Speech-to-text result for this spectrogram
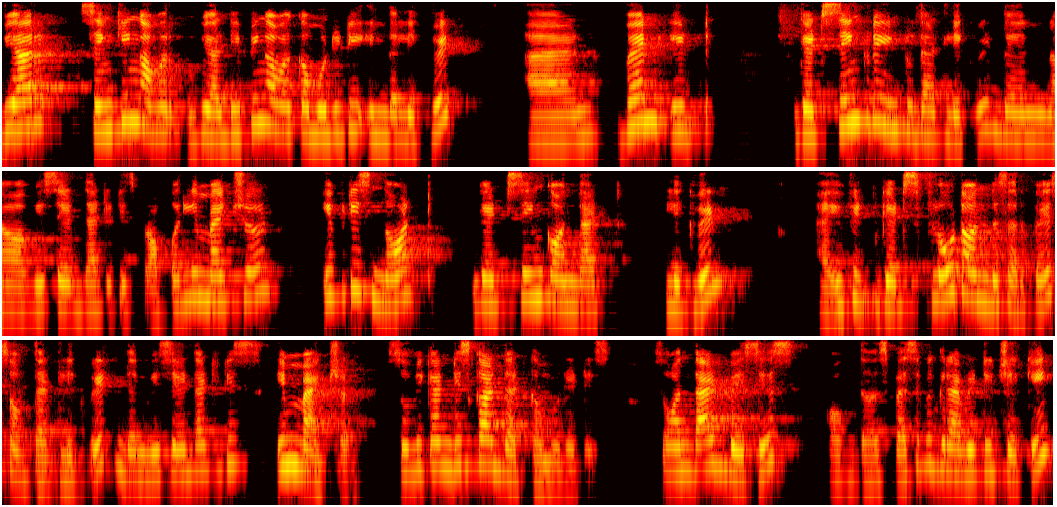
we are sinking our we are dipping our commodity in the liquid. And when it gets sinked into that liquid then uh, we said that it is properly matured. If it is not get sink on that liquid uh, if it gets float on the surface of that liquid then we said that it is immature. So we can discard that commodities. So on that basis of the specific gravity checking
